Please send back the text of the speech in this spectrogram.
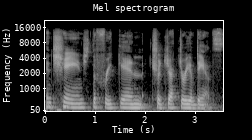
and change the freaking trajectory of dance.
